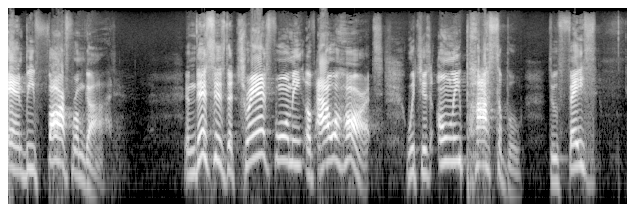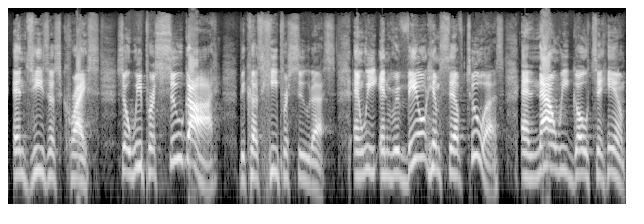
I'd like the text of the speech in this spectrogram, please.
and be far from God. And this is the transforming of our hearts, which is only possible through faith in Jesus Christ. So we pursue God because he pursued us and we and revealed himself to us and now we go to him.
